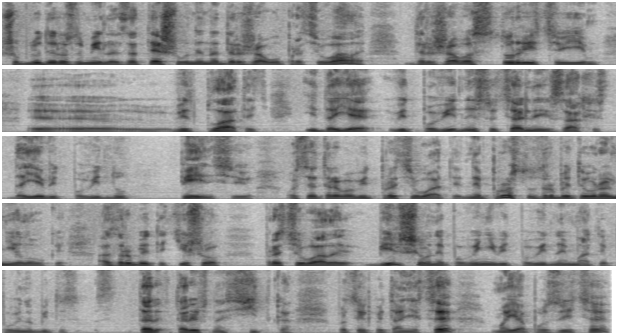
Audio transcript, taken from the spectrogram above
Щоб люди розуміли, за те, що вони на державу працювали, держава сторицю їм відплатить і дає відповідний соціальний захист, дає відповідну пенсію. Оце треба відпрацювати. Не просто зробити уравніловки, а зробити ті, що працювали більше, вони повинні відповідно й мати. Повинна бути тарифна сітка по цих питаннях. Це моя позиція,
